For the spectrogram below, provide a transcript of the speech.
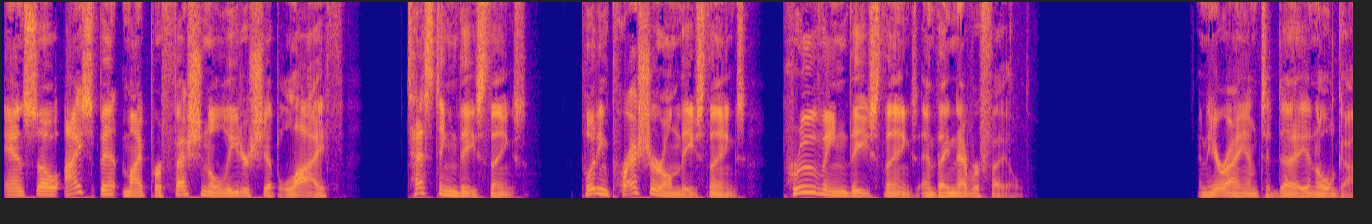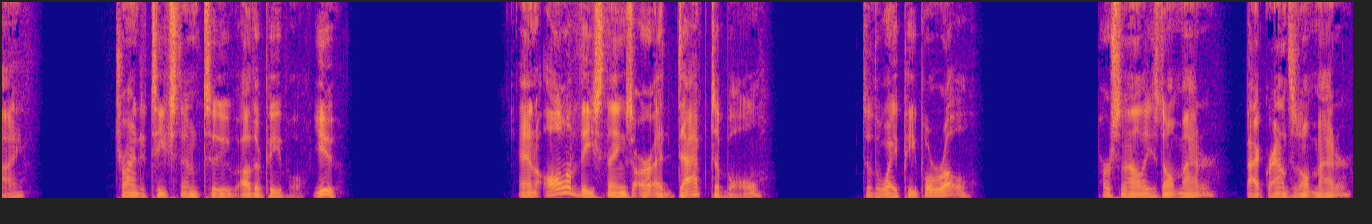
And so I spent my professional leadership life testing these things, putting pressure on these things, proving these things, and they never failed. And here I am today, an old guy, trying to teach them to other people, you. And all of these things are adaptable to the way people roll. Personalities don't matter, backgrounds don't matter,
